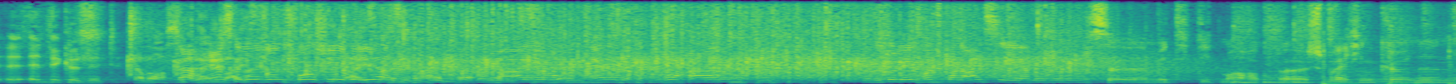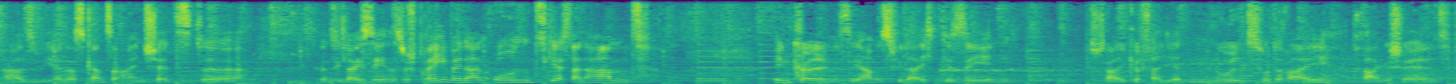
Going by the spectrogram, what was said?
äh, entwickelt wird. Da brauchst du keine erste 30. Lösungsvorschläge hier was Sie meinen. von Mario und Harry Bruchhagen. Und die Kollegen von Sport1.de haben übrigens äh, mit Dietmar Hopp äh, sprechen können. Also wie er das Ganze einschätzt, äh, können Sie gleich sehen. Das besprechen wir dann. Und gestern Abend in Köln, Sie haben es vielleicht gesehen, Schalke verliert 0 zu 3. Tragischer Held.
